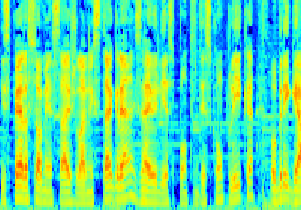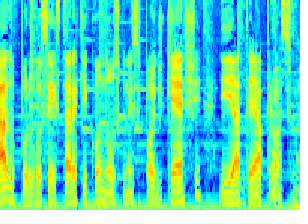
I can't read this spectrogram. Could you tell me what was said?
Espera sua mensagem lá no Instagram, israelias.descomplica. Obrigado por você estar aqui conosco nesse podcast e até a próxima.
